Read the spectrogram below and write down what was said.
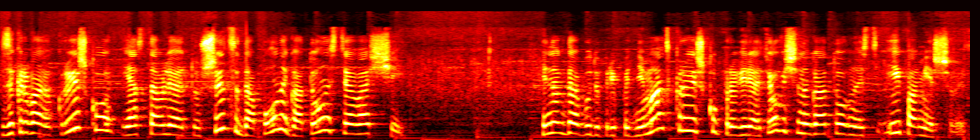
Закрываю крышку и оставляю тушиться до полной готовности овощей. Иногда буду приподнимать крышку, проверять овощи на готовность и помешивать.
